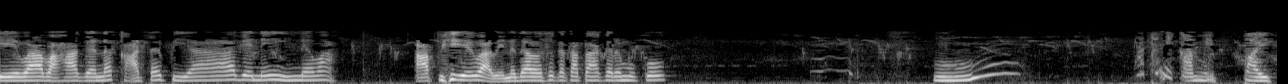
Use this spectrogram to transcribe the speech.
ඒවා වහගෙන කට පියාගෙන ඉන්නවා. අපි ඒවා වෙන දවසක කතා කරමුකෝ. හ්ම්. මට නිකන් මේ පයිප්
